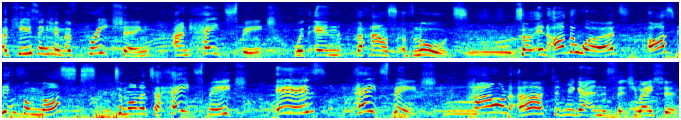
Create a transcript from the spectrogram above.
accusing him of preaching and hate speech within the House of Lords. So, in other words, asking for mosques to monitor hate speech is hate speech. How on earth did we get in this situation?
